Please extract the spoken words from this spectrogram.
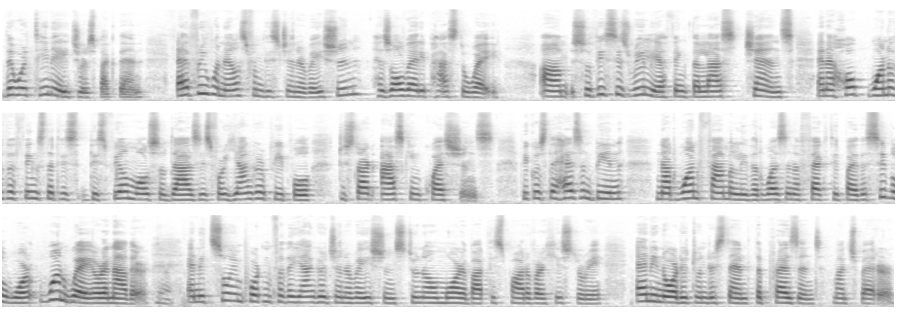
they were teenagers back then. Everyone else from this generation has already passed away. Um, so this is really, I think, the last chance. And I hope one of the things that this, this film also does is for younger people to start asking questions. Because there hasn't been not one family that wasn't affected by the Civil War, one way or another. And it's so important for the younger generations to know more about this part of our history and in order to understand the present much better.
